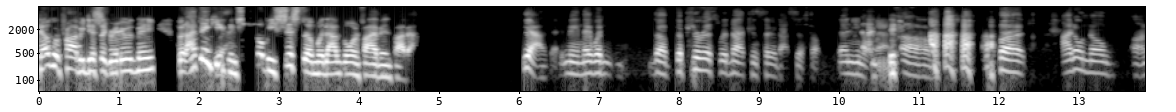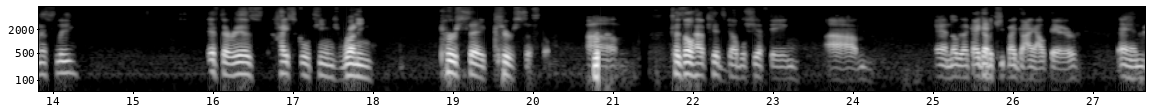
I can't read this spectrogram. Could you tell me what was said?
Doug would probably disagree with me, but I think you yeah. can still be system without going five in, five out. Yeah, I mean they wouldn't. The the purists would not consider that system, and you know that. um, but I don't know honestly if there is high school teams running per se pure system because um, they'll have kids double shifting um, and they'll be like i got to keep my guy out there and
